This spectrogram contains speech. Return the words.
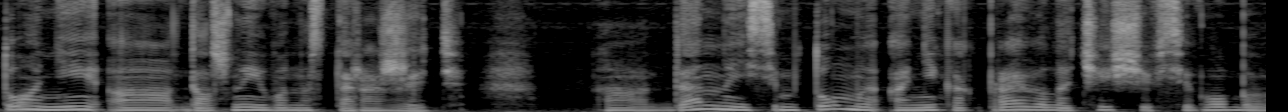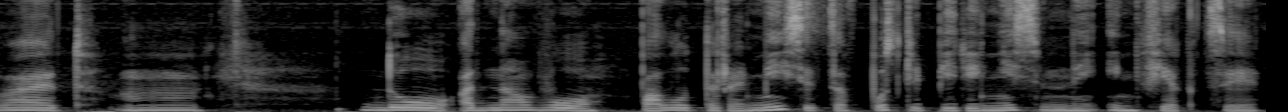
то они а, должны его насторожить. А, данные симптомы, они, как правило, чаще всего бывают до одного-полутора месяцев после перенесенной инфекции.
